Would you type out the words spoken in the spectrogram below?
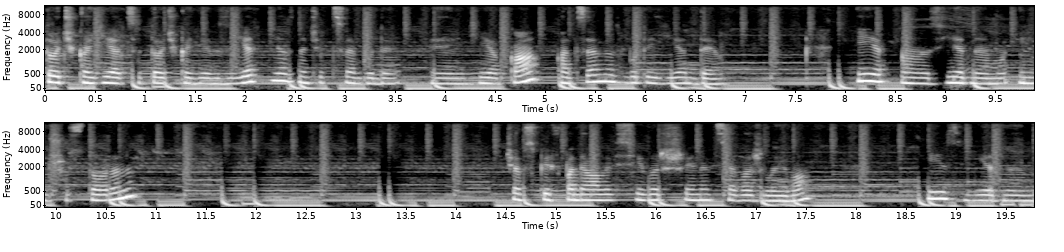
Точка Є це точка Є з'єднання, значить це буде ЄК, а це в нас буде ЄД. І з'єднуємо іншу сторону, щоб співпадали всі вершини, це важливо. І з'єднуємо.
